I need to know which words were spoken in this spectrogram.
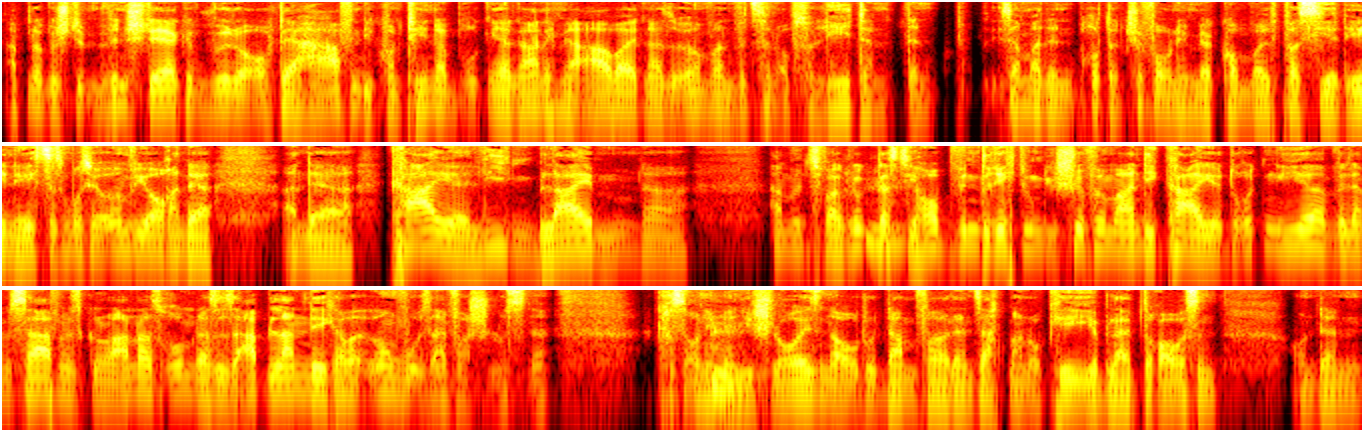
ab einer bestimmten Windstärke würde auch der Hafen, die Containerbrücken ja gar nicht mehr arbeiten. Also irgendwann wird's dann obsolet. Dann, dann, ich sag mal, dann braucht das Schiff auch nicht mehr kommen, weil es passiert eh nichts. Das muss ja irgendwie auch an der, an der Kaje liegen bleiben. Da haben wir zwar Glück, dass die Hauptwindrichtung die Schiffe mal an die Kaje drücken hier. Wilhelmshaven ist genau andersrum. Das ist ablandig, aber irgendwo ist einfach Schluss, ne? Kriegst auch nicht mehr in die Schleusen, Autodampfer, dann sagt man, okay, ihr bleibt draußen und dann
